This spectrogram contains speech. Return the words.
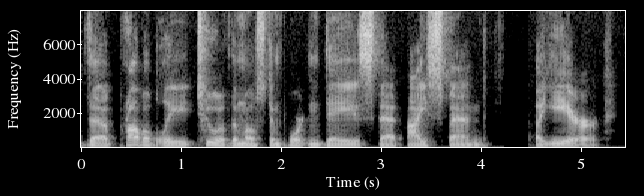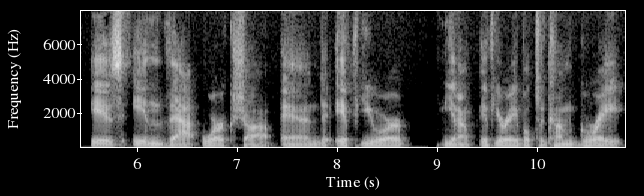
the probably two of the most important days that I spend a year is in that workshop. And if you're, you know, if you're able to come, great.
